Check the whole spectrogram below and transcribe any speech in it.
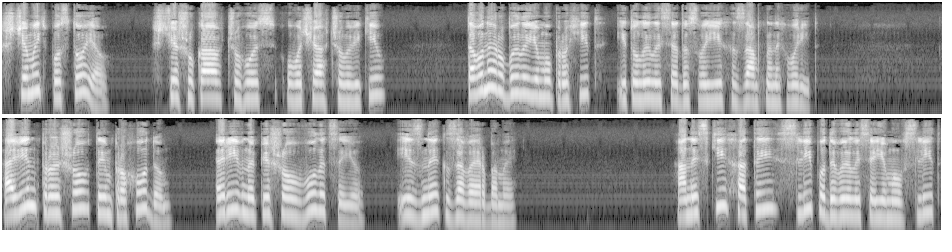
Ще мить постояв, ще шукав чогось у очах чоловіків, та вони робили йому прохід і тулилися до своїх замкнених воріт. А він пройшов тим проходом, рівно пішов вулицею і зник за вербами. А низькі хати сліпо дивилися йому вслід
